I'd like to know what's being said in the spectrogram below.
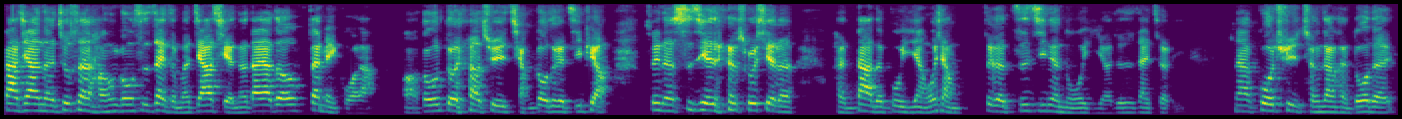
大家呢，就算航空公司再怎么加钱呢，大家都在美国啦。啊，都都要去抢购这个机票，所以呢，世界出现了很大的不一样。我想，这个资金的挪移啊，就是在这里。那过去成长很多的，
